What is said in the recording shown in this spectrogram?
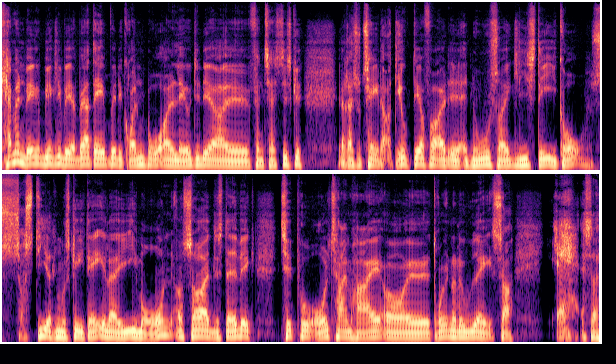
kan man virkelig hver, hver dag ved det grønne grønne bord og lave de der øh, fantastiske resultater. Og det er jo derfor, at, øh, at Novo så ikke lige steg i går. Så stiger den måske i dag eller i, i morgen, og så er det stadigvæk tæt på all-time high og øh, drøner det ud af. Så Ja, altså,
